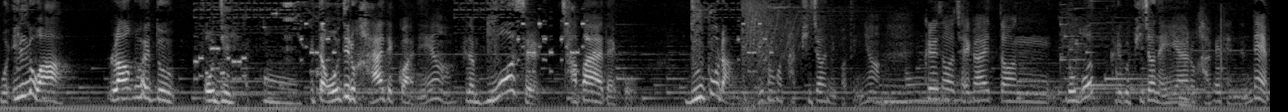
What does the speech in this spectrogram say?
뭐 일로 와 라고 해도 어디 일단 어디로 가야 될 거 아니에요. 그다음 무엇을 잡아야 되고 누구랑 이런 거다 비전이거든요. 그래서 제가 했던 로봇 그리고 비전 AI로 가게 됐는데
